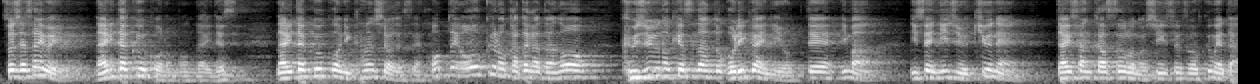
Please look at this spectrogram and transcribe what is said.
そして最後に成田空港の問題です。成田空港に関してはですね本当に多くの方々の苦渋の決断とご理解によって今2029年第三滑走路の新設を含めた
